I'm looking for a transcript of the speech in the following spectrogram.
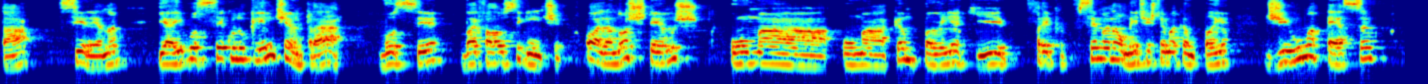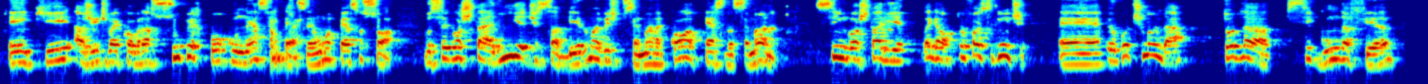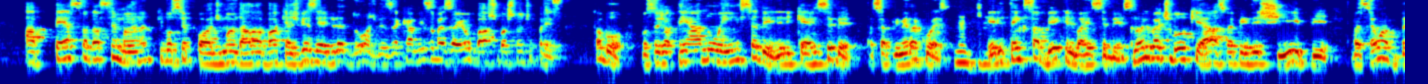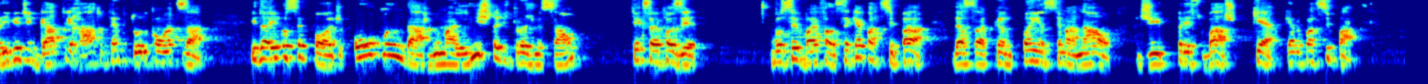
tá? Sirena. E aí você, quando o cliente entrar, você vai falar o seguinte: olha, nós temos uma, uma campanha aqui, semanalmente a gente tem uma campanha de uma peça em que a gente vai cobrar super pouco nessa peça, é uma peça só. Você gostaria de saber, uma vez por semana, qual a peça da semana? Sim, gostaria. Legal, então faz o seguinte: é, eu vou te mandar toda segunda-feira a peça da semana que você pode mandar lavar, que às vezes é edredom, às vezes é camisa, mas aí eu baixo bastante o preço. Acabou. Você já tem a anuência dele, ele quer receber. Essa é a primeira coisa. Uhum. Ele tem que saber que ele vai receber, senão ele vai te bloquear, você vai perder chip, vai ser uma briga de gato e rato o tempo todo com o WhatsApp. E daí você pode ou mandar numa lista de transmissão, o que, que você vai fazer? Você vai falar, você quer participar dessa campanha semanal de preço baixo? Quer, quero participar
